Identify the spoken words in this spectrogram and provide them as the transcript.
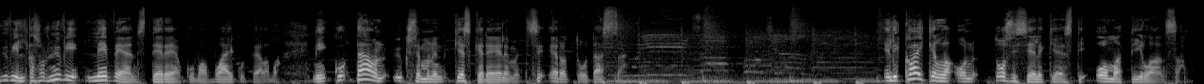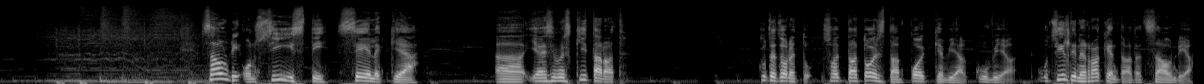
hyvin, tässä on hyvin leveän stereokuvan vaikutelma. Niin tämä on yksi semmoinen keskeinen elementti, se erottuu tässä. Eli kaikella on tosi selkeästi oma tilansa. Soundi on siisti, selkeä, ja esimerkiksi kitarat, kuten todettu, soittaa toisistaan poikkeavia kuvia, mutta silti ne rakentaa tätä soundia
